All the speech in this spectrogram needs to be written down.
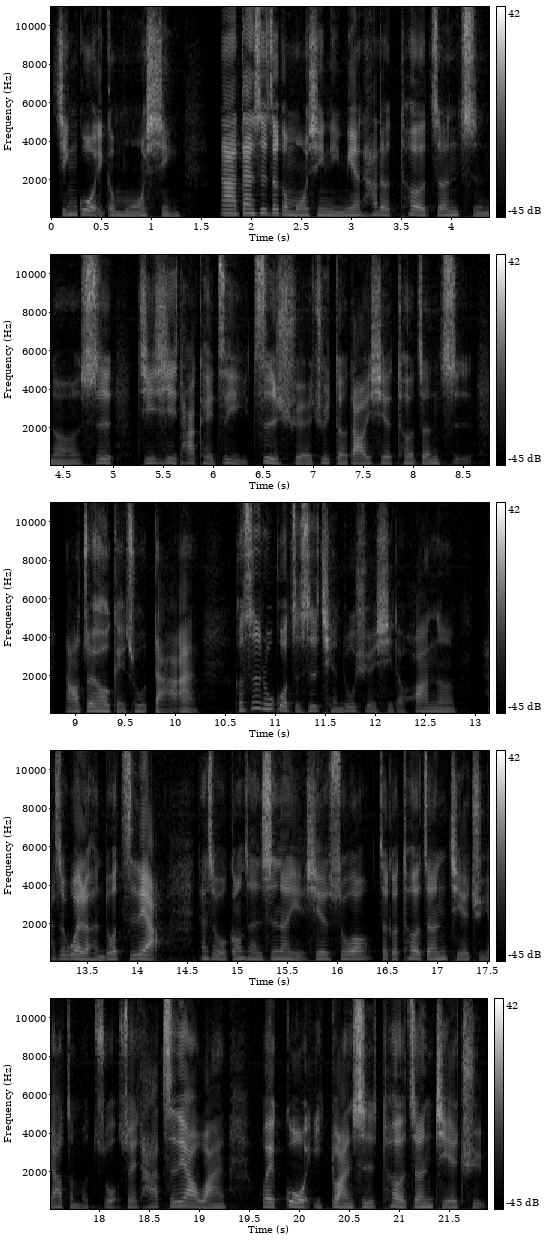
经过一个模型。那但是这个模型里面，它的特征值呢，是机器它可以自己自学去得到一些特征值，然后最后给出答案。可是如果只是浅度学习的话呢，它是为了很多资料，但是我工程师呢也先说这个特征截取要怎么做，所以它资料完会过一段是特征截取，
